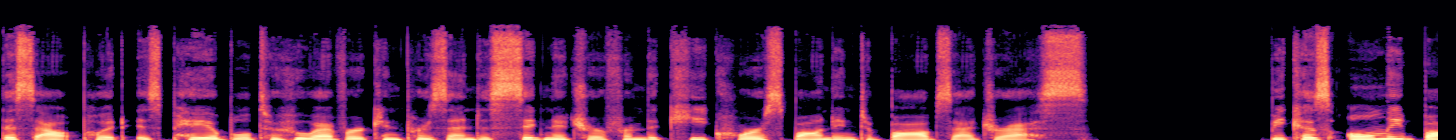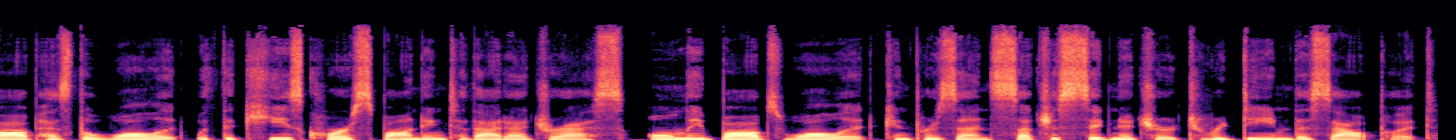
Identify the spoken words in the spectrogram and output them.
This output is payable to whoever can present a signature from the key corresponding to Bob's address. Because only Bob has the wallet with the keys corresponding to that address, only Bob's wallet can present such a signature to redeem this output.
